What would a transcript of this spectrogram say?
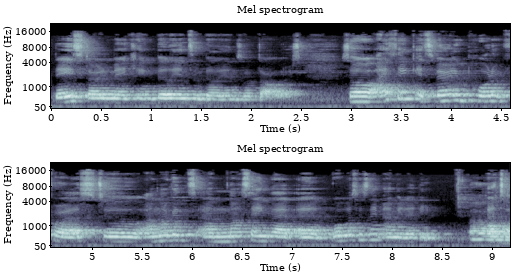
they started making billions and billions of dollars. So I think it's very important for us to. I'm not going. To, I'm not saying that. Uh, what was his name? Amir Adi. Uh, Atta.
